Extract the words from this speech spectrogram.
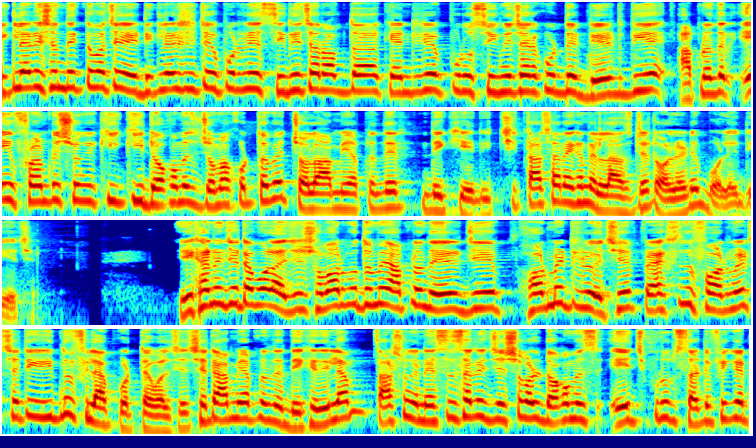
ডিক্লারেশন দেখতে পাচ্ছেন, এই ডিক্লারেশনটার উপরে নিয়ে সিগনেচার অফ দ্য ক্যান্ডিডেট পুরো সিগনেচার করতে ডেট দিয়ে আপনাদের এই ফর্মটির সঙ্গে কী কী ডকুমেন্টস জমা করতে হবে, চলো আমি আপনাদের দেখিয়ে দিচ্ছি। তাছাড়া এখানে লাস্ট ডেট অলরেডি বলে দিয়েছে। এখানে যেটা বলা আছে সবার প্রথমে আপনাদের যে ফর্মেট রয়েছে প্র্যাকটিস ফর্মেট সেটি কিন্তু ফিল আপ করতে বলছে। সেটা আমি আপনাদের দেখে দিলাম। তার সঙ্গে নেসেসারি যে সকল ডকুমেন্টস এজ প্রুফ সার্টিফিকেট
